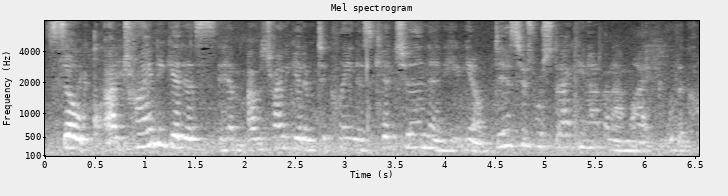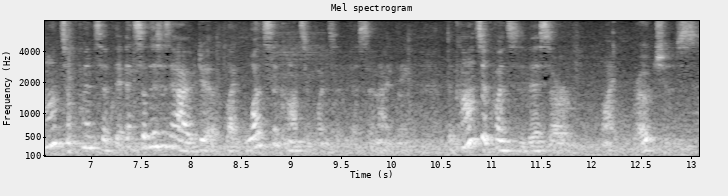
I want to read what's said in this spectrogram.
So I'm trying to get his, him, I was trying to get him to clean his kitchen and he, you know, dishes were stacking up and I'm like, well, the consequence of this, and so this is how I do it, like, what's the consequence of this? And I think, the consequences of this are like roaches.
